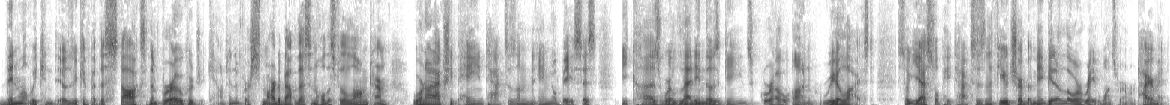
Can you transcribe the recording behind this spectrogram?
Then what we can do is we can put the stocks in the brokerage account, and if we're smart about this and hold this for the long term, we're not actually paying taxes on an annual basis because we're letting those gains grow unrealized. So yes, we'll pay taxes in the future, but maybe at a lower rate once we're in retirement.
